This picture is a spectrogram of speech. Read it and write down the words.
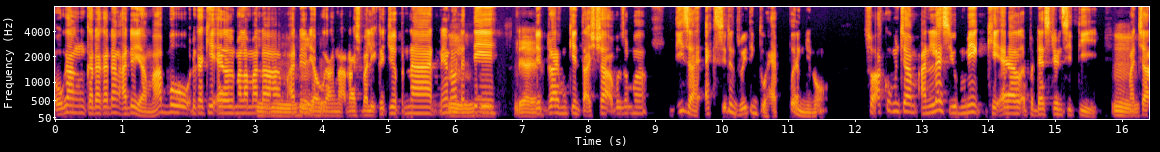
orang kadang-kadang ada yang mabuk dekat KL malam-malam, Hmm, ada hmm, yang hmm. orang nak rush balik kerja penat, you know Hmm, letih, yeah, dia drive mungkin tak sharp apa semua. These are accidents waiting to happen, you know. So aku macam unless you make KL a pedestrian city, hmm. macam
